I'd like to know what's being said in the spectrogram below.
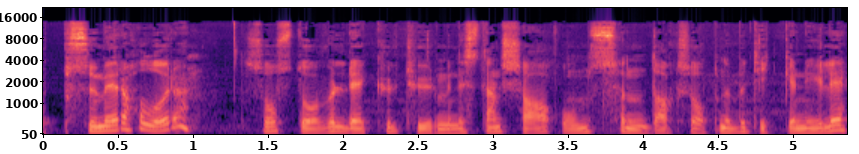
oppsummerer halvåret, så står vel det kulturministeren sa om søndagsåpne butikker nylig,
